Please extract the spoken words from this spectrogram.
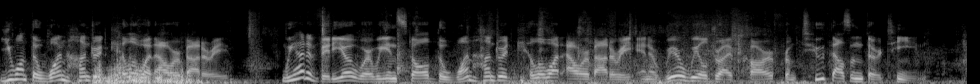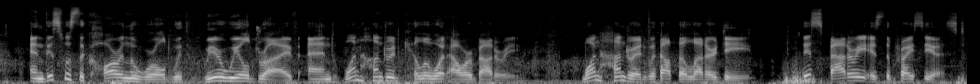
You want the 100 kilowatt hour battery. We had a video where we installed the 100 kilowatt hour battery in a rear wheel drive car from 2013. And this was the car in the world with rear wheel drive and 100 kilowatt hour battery. 100 without the letter D. This battery is the priciest.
